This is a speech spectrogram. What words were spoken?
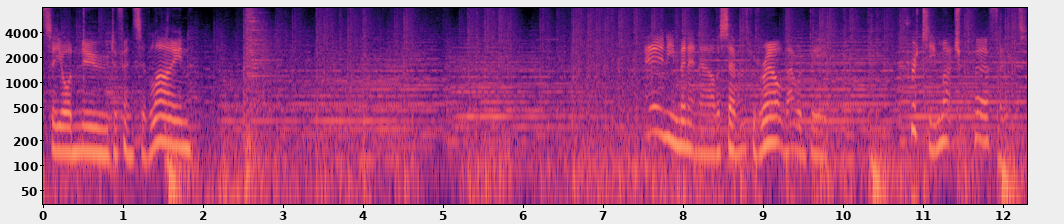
to your new defensive line. Any minute now the 7th would route, that would be pretty much perfect.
